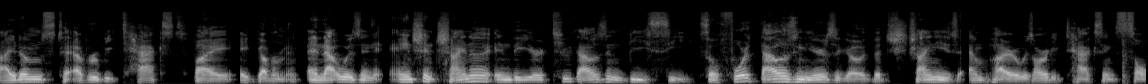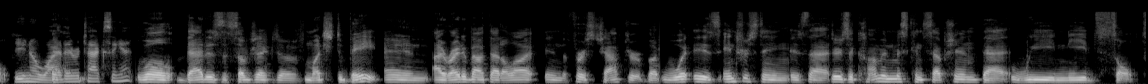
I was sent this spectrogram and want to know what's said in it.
items to ever be taxed by a government. And that was in ancient China in the year 2000 BC. So 4,000 years ago, the Chinese empire was already taxing salt. Do you know why they were taxing it? Well, that is the subject of much debate. And I write about that a lot in the first chapter. But what is interesting is that there's a common misconception that we need salt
